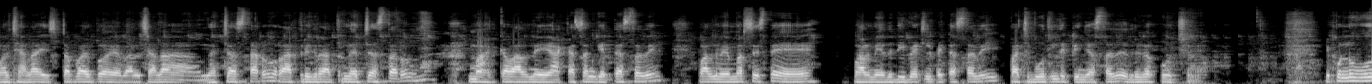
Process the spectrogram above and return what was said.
వాళ్ళు చాలా ఇష్టపడిపోయి వాళ్ళు చాలా నచ్చేస్తారు. రాత్రికి రాత్రి నచ్చేస్తారు. మా అక్క వాళ్ళని ఆకాశానికి ఎత్తేస్తుంది. వాళ్ళని విమర్శిస్తే వాళ్ళ మీద డిబేట్లు పెట్టేస్తుంది. పచ్చిబూతులు తిట్టించేస్తుంది. ఎదురుగా కూర్చుని. ఇప్పుడు నువ్వు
